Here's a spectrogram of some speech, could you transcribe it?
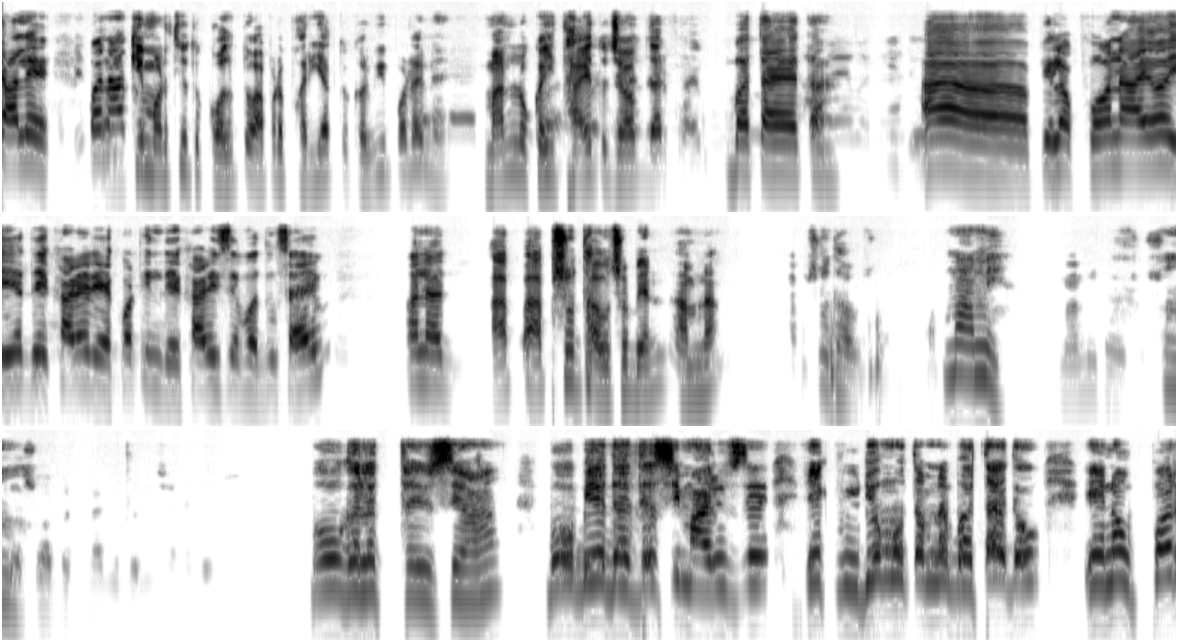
ચાલે. પણ ધમકી મળતી તો કોલ તો આપણે ફરિયાદ તો કરવી પડે ને. માન લો કઈ થાય તો જવાબદાર? બતાયા હતા આ પેલો ફોન આવ્યો એ દેખાડે રેકોર્ડિંગ દેખાડી છે બધું સાહેબ. અને આપ આપ શું થાવ છો બેન આમના? આપ શું થાવ છો? મામી. મામી થાવ છો. શું. ઘટના જે બની છે બહુ ગલત થયું છે હા. બહુ બે દર્દસી માર્યું છે. એક વીડિયો હું તમને બતાવી દઉં એના ઉપર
